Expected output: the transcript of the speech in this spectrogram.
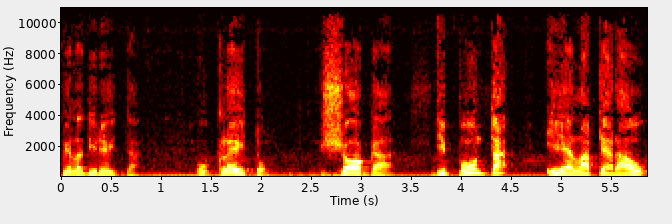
pela direita. O Cleiton joga de ponta e é lateral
